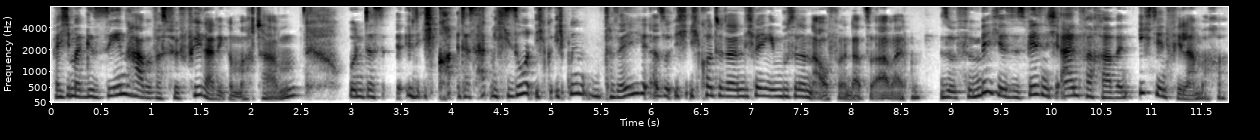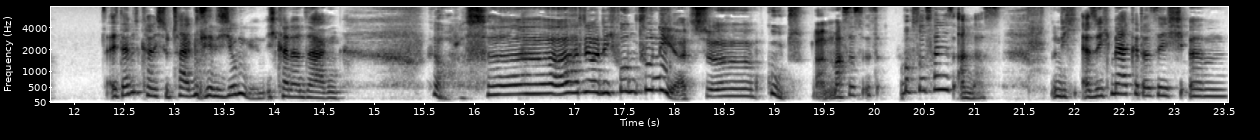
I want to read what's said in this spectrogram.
weil ich immer gesehen habe, was für Fehler die gemacht haben. Und das, ich, das hat mich so, ich, ich bin tatsächlich, also ich, ich konnte da nicht mehr, ich musste dann aufhören, da zu arbeiten. Also für mich ist es wesentlich einfacher, wenn ich den Fehler mache. Damit kann ich total gnädig umgehen. Ich kann dann sagen, ja, das äh, hat ja nicht funktioniert. Äh, gut, dann machst du es, machst du es halt jetzt anders. Und ich, also ich merke, dass ich, ähm,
